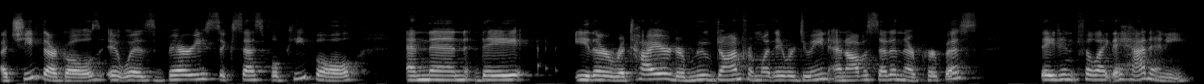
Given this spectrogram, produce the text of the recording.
achieve their goals, it was very successful people and then they either retired or moved on from what they were doing and all of a sudden their purpose they didn't feel like they had any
